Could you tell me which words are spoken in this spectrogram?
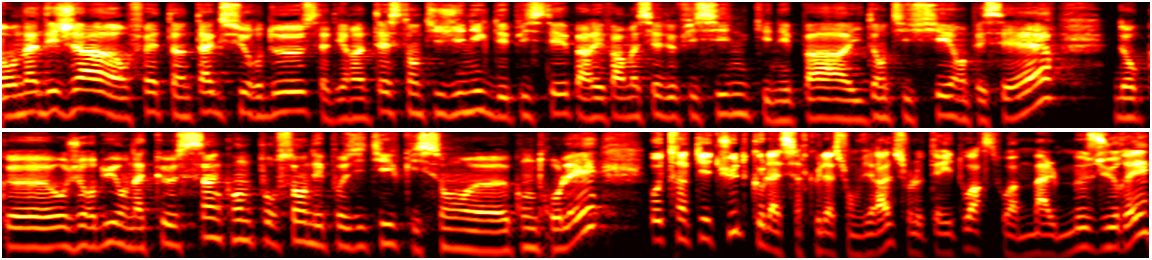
On a déjà en fait un tag sur deux, c'est-à-dire un test antigénique dépisté par les pharmaciens d'officine qui n'est pas identifié en PCR. Donc euh, aujourd'hui, on n'a que 50% des positifs qui sont euh, contrôlés. Autre inquiétude que la circulation virale sur le territoire soit mal mesurée,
